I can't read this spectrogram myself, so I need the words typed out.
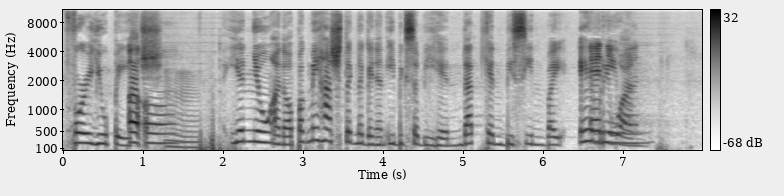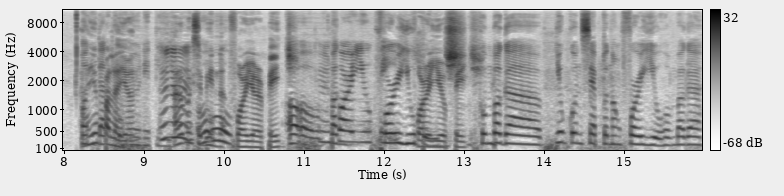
for you page. Oo. Mm. yan yung ano, pag may hashtag na ganyan, ibig sabihin, that can be seen by everyone on Ayun that pala yun. community. Mm. Ano bang sabihin na for your page? Oo. Mm, pag- for you page. For you For page. you page. Kumbaga, yung konsepto ng for you, kumbaga,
